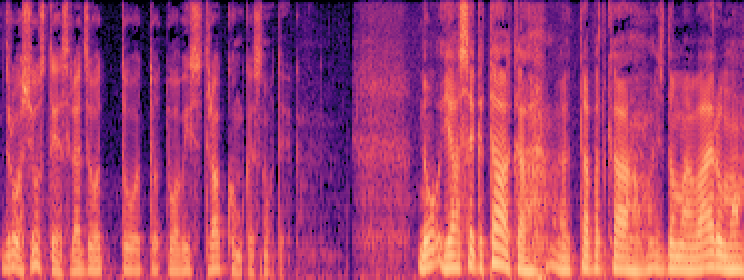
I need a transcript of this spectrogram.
droši justies redzot to, to, to visu trakumu, kas notiek? Nu, jāsaka tā, ka tāpat kā es domāju, vairumam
